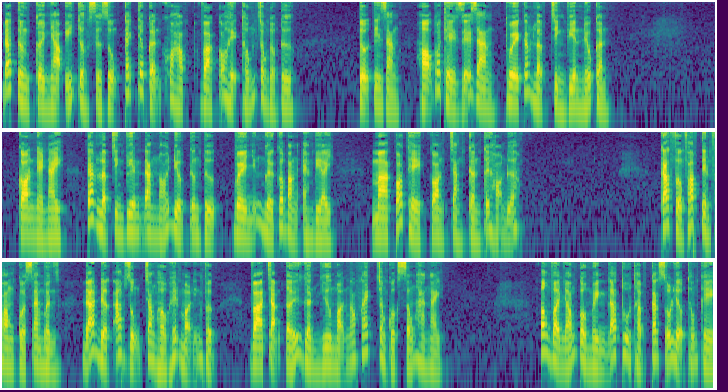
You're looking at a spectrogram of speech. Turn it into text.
đã từng cười nhạo ý tưởng sử dụng cách tiếp cận khoa học và có hệ thống trong đầu tư. Tự tin rằng họ có thể dễ dàng thuê các lập trình viên nếu cần. Còn ngày nay, các lập trình viên đang nói điều tương tự về những người có bằng MBA, mà có thể còn chẳng cần tới họ nữa. Các phương pháp tiên phong của Simons đã được áp dụng trong hầu hết mọi lĩnh vực và chạm tới gần như mọi ngóc ngách trong cuộc sống hàng ngày. Ông và nhóm của mình đã thu thập các số liệu thống kê,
